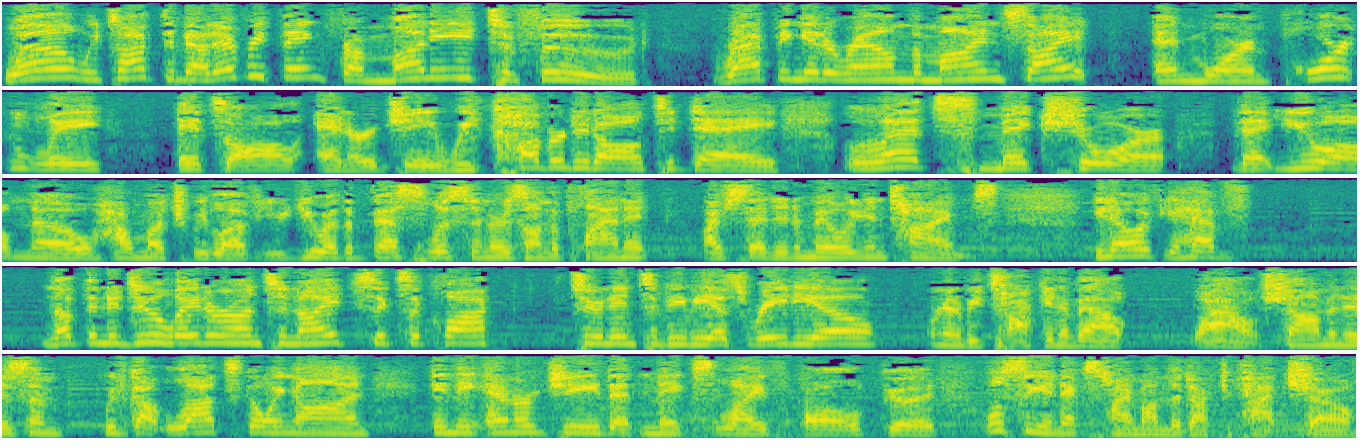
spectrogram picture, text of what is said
Well, we talked about everything from money to food, wrapping it around the mindset, and more importantly, it's all energy. We covered it all today. Let's make sure that you all know how much we love you. You are the best listeners on the planet. I've said it a million times. You know, if you have nothing to do later on tonight, 6 o'clock, tune into BBS Radio. We're going to be talking about, wow, shamanism. We've got lots going on in the energy that makes life all good. We'll see you next time on the Dr. Pat Show.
